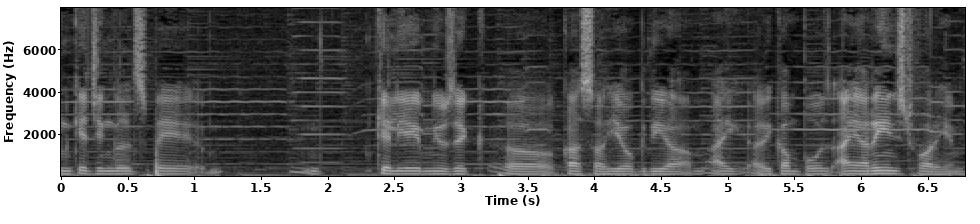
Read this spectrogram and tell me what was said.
उनके जिंगल्स पे के लिए म्यूज़िक uh, का सहयोग दिया. I I compose I arrange for him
